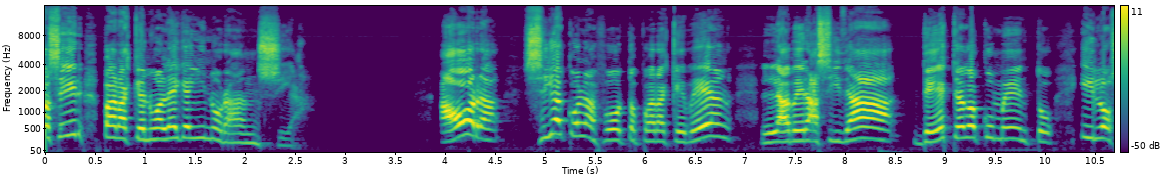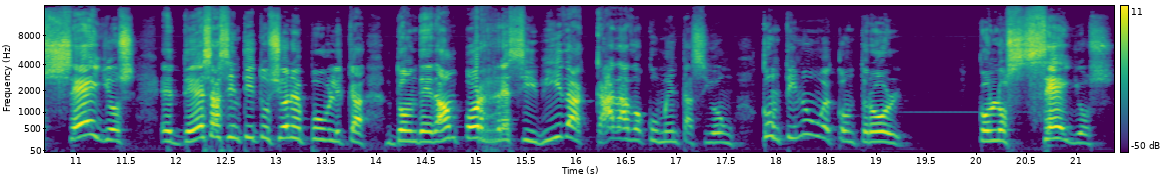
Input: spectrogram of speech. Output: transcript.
así para que no aleguen ignorancia. Ahora, siga con la foto para que vean la veracidad de este documento y los sellos eh, de esas instituciones públicas donde dan por recibida cada documentación. Continúe control con los sellos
